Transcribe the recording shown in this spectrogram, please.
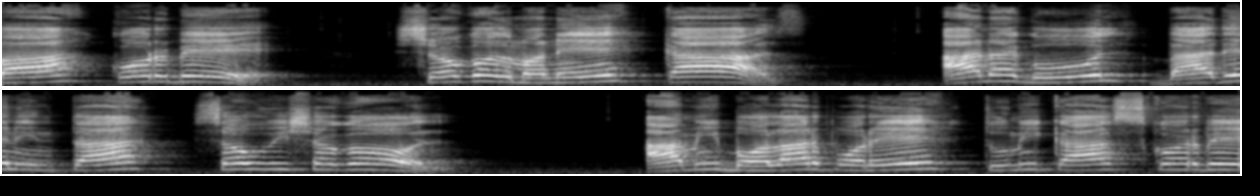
বা করবে। সগল মানে কাজ। আনাগুল বাদেন ইন্তা সৌবি শগল আমি বলার পরে তুমি কাজ করবে।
